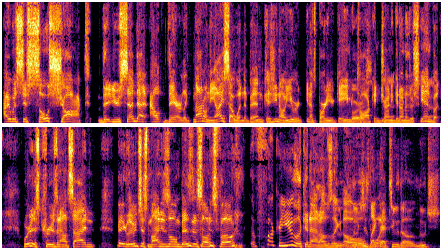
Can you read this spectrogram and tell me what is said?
I was just so shocked that you said that out there. Like not on the ice, I wouldn't have been because you know you were you know it's part of your game, Of course. talking, trying to get under their skin. Yeah. But we're just cruising outside, and Big Luch just minding his own business on his phone. the fuck are you looking at? I was like, oh, Luch is like that too, though. Luch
